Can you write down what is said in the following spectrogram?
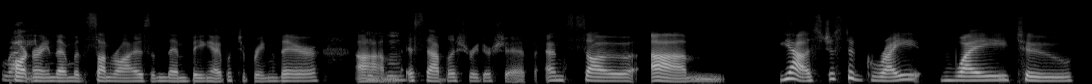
Right. partnering them with Sunrise and being able to bring their um, Mhm. established readership. And so, um, yeah, it's just a great way to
